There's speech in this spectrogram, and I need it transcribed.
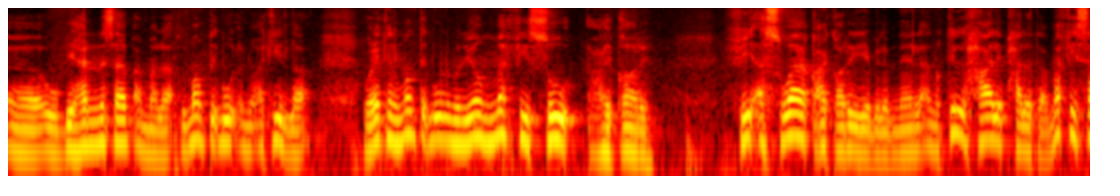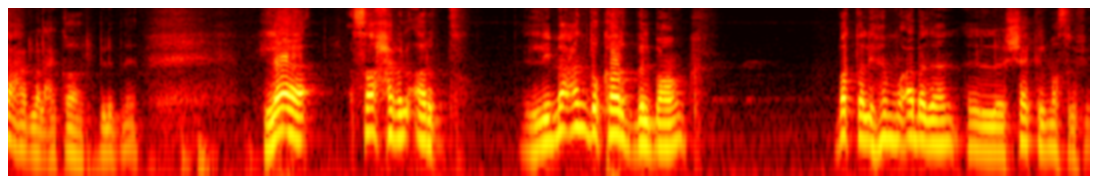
آه، وبهالنسب أما لا المنطق بيقول إنه أكيد لا. ولكن المنطق بيقول إنه اليوم ما في سوق عقاري. في أسواق عقارية بلبنان لأنه كل حالة بحالتها ما في سعر للعقار بلبنان. لا صاحب الأرض اللي ما عنده قرض بالبنك بطل يهمه ابدا الشيك المصرفي.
